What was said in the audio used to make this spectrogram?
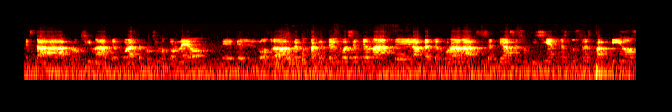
esta próxima temporada, este próximo torneo el, otra pregunta que tengo es el tema de la pretemporada. ¿Se te hace suficiente estos tres partidos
